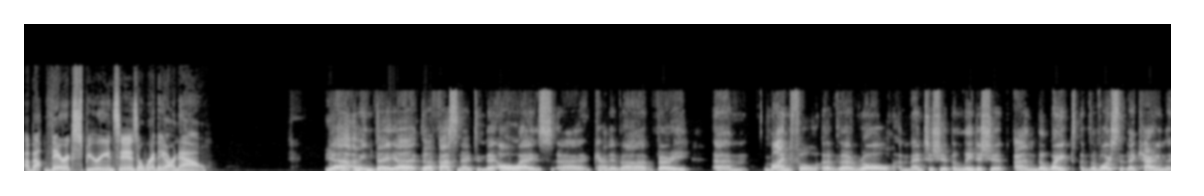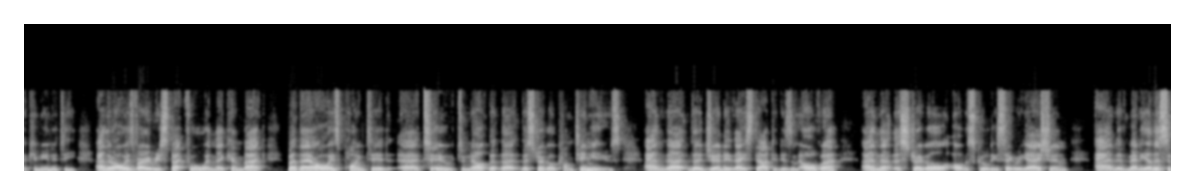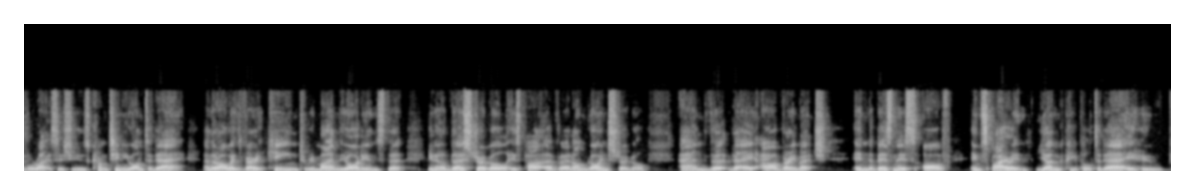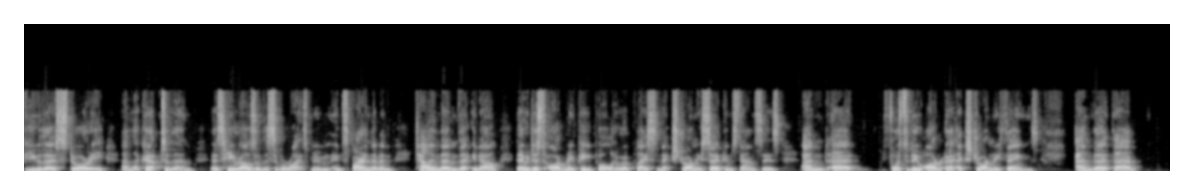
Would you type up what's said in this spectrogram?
about their experiences or where they are now? Yeah, I mean they uh, they're fascinating. They always uh, kind of are very um, mindful of their role and mentorship and leadership and the weight of the voice that they carry in their community. And they're always very respectful when they come back but they're always pointed uh, to to note that the, the struggle continues and that the journey they started isn't over and that the struggle over school desegregation and of many other civil rights issues continue on today. And they're always very keen to remind the audience that you know their struggle is part of an ongoing struggle and that they are very much in the business of inspiring young people today who view their story and look up to them as heroes of the civil rights movement, inspiring them and telling them that you know they were just ordinary people who were placed in extraordinary circumstances and uh, forced to do or- uh, extraordinary things, and that um,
